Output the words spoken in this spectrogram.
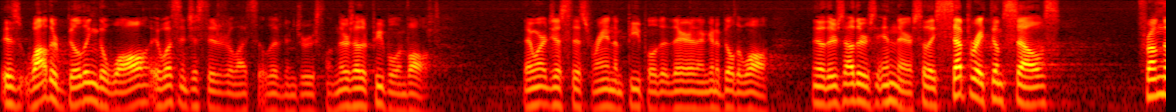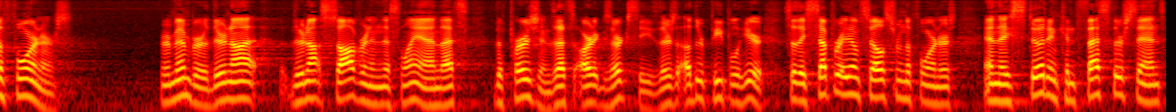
is while they're building the wall, it wasn't just Israelites that lived in Jerusalem. There's other people involved. They weren't just this random people that there, they're going to build a wall. No, there's others in there. So they separate themselves from the foreigners. Remember, they're not, they're not sovereign in this land. That's the Persians. That's Artaxerxes. There's other people here. So they separated themselves from the foreigners, and they stood and confessed their sins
